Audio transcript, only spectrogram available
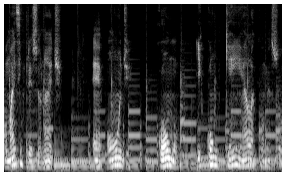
O mais impressionante é onde, como e com quem ela começou.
